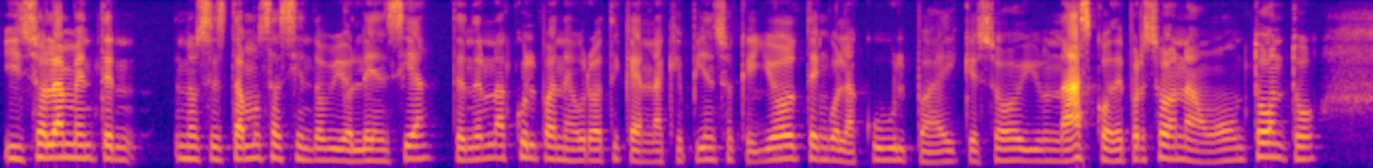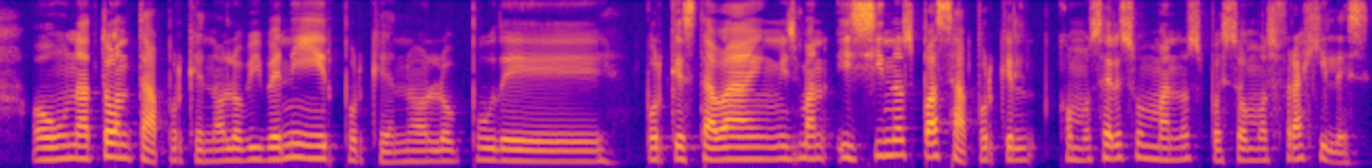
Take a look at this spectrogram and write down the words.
y solamente nos estamos haciendo violencia, tener una culpa neurótica en la que pienso que yo tengo la culpa y que soy un asco de persona o un tonto o una tonta porque no lo vi venir, porque no lo pude, porque estaba en mis manos. Y sí nos pasa, porque como seres humanos pues somos frágiles.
